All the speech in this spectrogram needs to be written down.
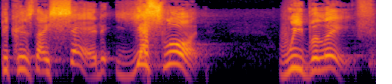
because they said, Yes, Lord, we believe.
